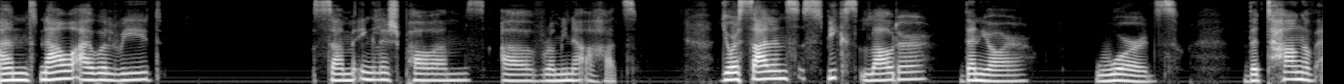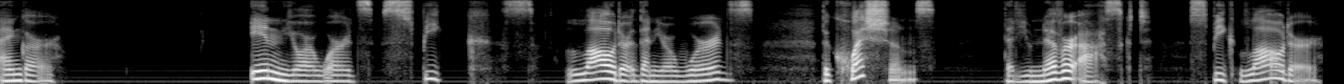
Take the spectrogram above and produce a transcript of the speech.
And now I will read some English poems of Romina Achatz. Your silence speaks louder than your words, the tongue of anger. In your words speaks louder than your words. The questions that you never asked speak louder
